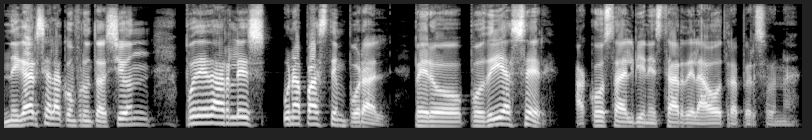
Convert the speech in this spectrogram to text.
Negarse a la confrontación puede darles una paz temporal, pero podría ser a costa del bienestar de la otra persona.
